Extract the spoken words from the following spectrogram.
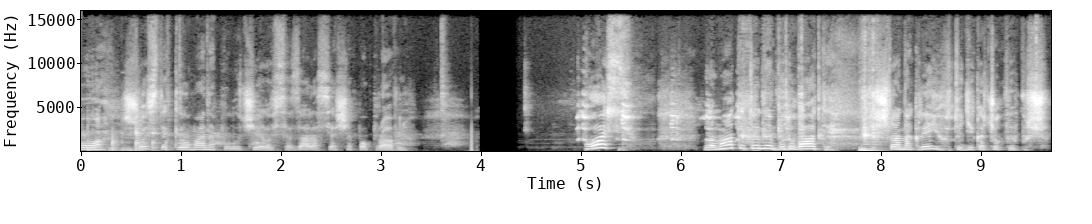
О, щось таке у мене вийшло. Зараз я ще поправлю. Ось, ламати то не будувати. Пішла накрию, тоді качок випущу.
